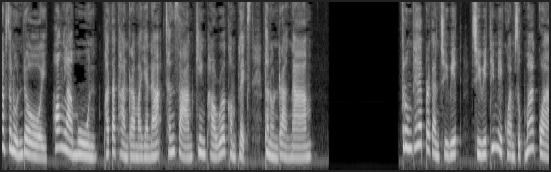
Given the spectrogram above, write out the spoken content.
นับสนุนโดย ห้องลามูล พัตตาคารรามายณะ ชั้น 3 King Power Complex ถนนรางน้ำ กรุงเทพประกันชีวิต ชีวิตที่มีความสุขมากกว่า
